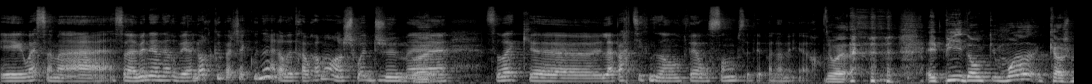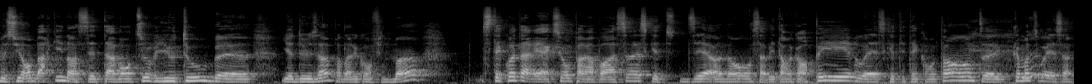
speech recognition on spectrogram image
Et ouais, ça m'a bien énervé. Alors que Pachacuna a l'air d'être vraiment un chouette jeu, mais Ouais. C'est vrai que euh, la partie que nous avons fait ensemble, c'était pas la meilleure. Ouais. Et puis donc moi, quand je me suis embarqué dans cette aventure YouTube euh, il y a deux ans pendant le confinement, c'était quoi ta réaction par rapport à ça? Est-ce que tu te disais oh non ça va être encore pire ou est-ce que tu étais contente? Euh, Comment tu voyais ça?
